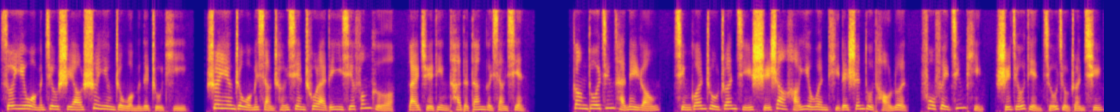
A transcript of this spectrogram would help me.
所以我们就是要顺应着我们的主题，顺应着我们想呈现出来的一些风格，来决定它的单个象限。更多精彩内容，请关注专辑《时尚行业问题的深度讨论》付费精品十九点九九专区。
